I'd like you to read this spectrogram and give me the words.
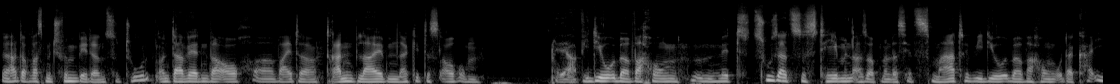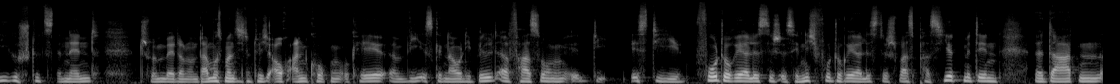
äh, hat auch was mit Schwimmbädern zu tun. Und da werden wir auch äh, weiter dranbleiben. Da geht es auch um ja, Videoüberwachung mit Zusatzsystemen, also ob man das jetzt smarte Videoüberwachung oder KI-gestützt nennt, Schwimmbädern. Und da muss man sich natürlich auch angucken, okay, äh, wie ist genau die Bilderfassung, die, ist die fotorealistisch, ist sie nicht fotorealistisch, was passiert mit den äh, Daten,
